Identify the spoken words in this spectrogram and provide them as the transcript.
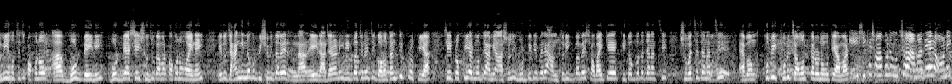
আমি হচ্ছে যে কখনো ভোট দেইনি, ভোট দেওয়ার সেই সুযোগ আমার কখনো হয় নাই। কিন্তু জাহাঙ্গীরনগর বিশ্ববিদ্যালয়ের এই রাজারানী নির্বাচনের যে গণতান্ত্রিক প্রক্রিয়া, সেই প্রক্রিয়ার মধ্যে আমি আসলেই ভোট দিতে পেরে আন্তরিকভাবে সবাইকে কৃতজ্ঞতা জানাচ্ছি শুভেচ্ছা জানাচ্ছি এবং খুবই খুবই চমৎকার অনুভূতি আমার। এই শিক্ষা সমাপনী উৎসব আমাদের অনেক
